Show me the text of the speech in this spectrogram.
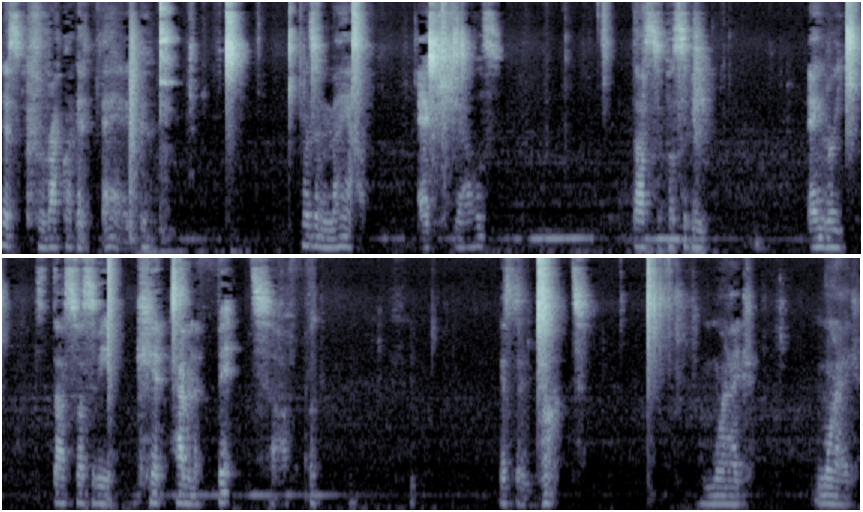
Just crack like an egg. What's made out? Eggshells? That's supposed to be angry. That's supposed to be a kid having a fit. Yes, they're not. More like, more like,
